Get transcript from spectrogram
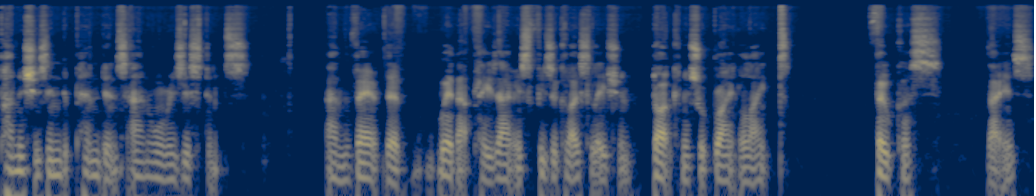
punishes independence and or resistance. And the, the where that plays out is physical isolation, darkness or bright light, focus, that is,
